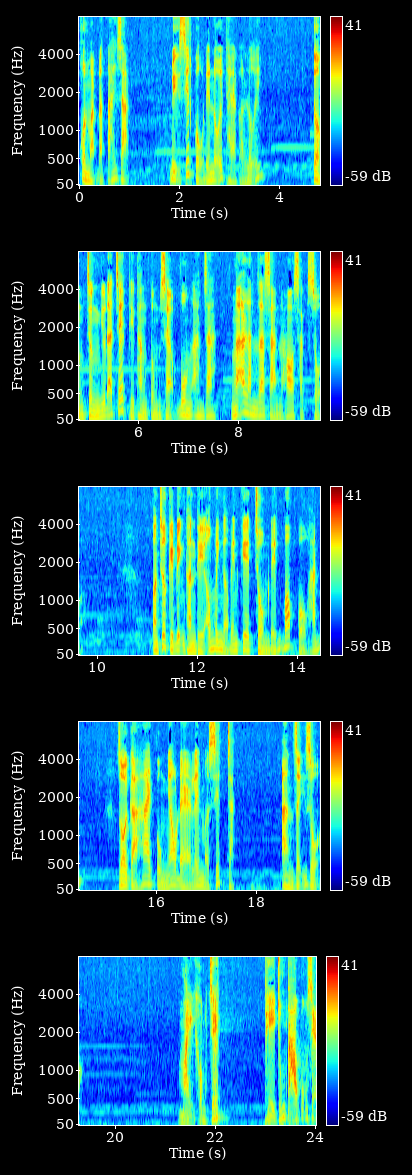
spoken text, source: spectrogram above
Khuôn mặt đã tái dại, Bị siết cổ đến nỗi thè cả lưỡi. Tưởng chừng như đã chết Thì thằng Tùng Sẹo buông An ra, Ngã lăn ra sàn ho sặc sụa. Còn chưa kịp định thần Thì ông Minh ở bên kia trồm đến bóp cổ hắn Rồi cả hai cùng nhau đè lên mà siết chặt. An dãy dụa. Mày không chết. Thì chúng tao cũng sẽ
